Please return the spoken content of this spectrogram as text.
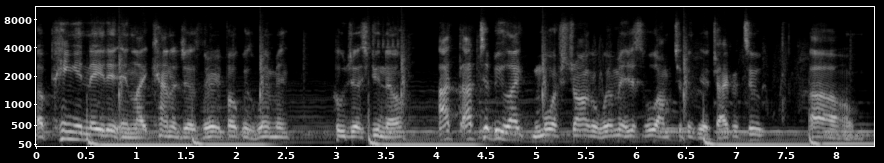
opinionated and like kind of just very focused women who just, you know, I, I typically like more stronger women. Is who I'm typically attracted to. Um,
